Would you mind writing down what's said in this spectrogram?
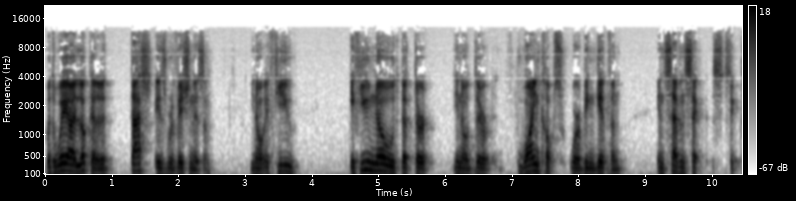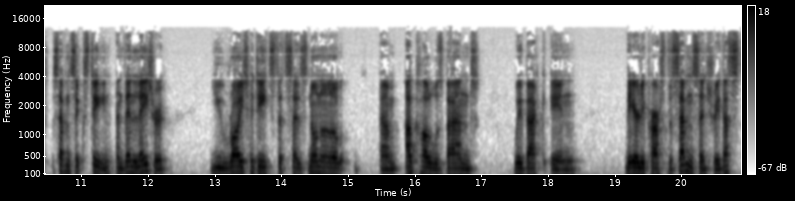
but the way I look at it, that is revisionism. You know, if you if you know that there you know their wine cups were being given in 716 and then later you write hadiths that says no no no um, alcohol was banned way back in the early part of the seventh century, that's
